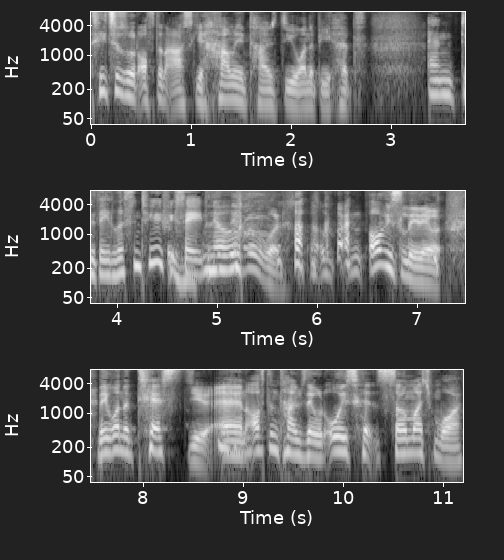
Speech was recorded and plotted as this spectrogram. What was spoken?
teachers would often ask you how many times do you want to be hit? And do they listen to you if you say no? Obviously, they would. They want to test you, mm-hmm. and oftentimes they would always hit so much more,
